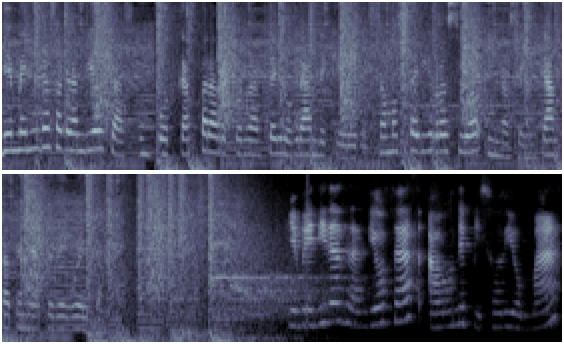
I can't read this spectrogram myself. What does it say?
Bienvenidas a Grandiosas, un podcast para recordarte lo grande que eres. Somos Fer y Rocío y nos encanta tenerte de vuelta. Bienvenidas grandiosas a un episodio más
